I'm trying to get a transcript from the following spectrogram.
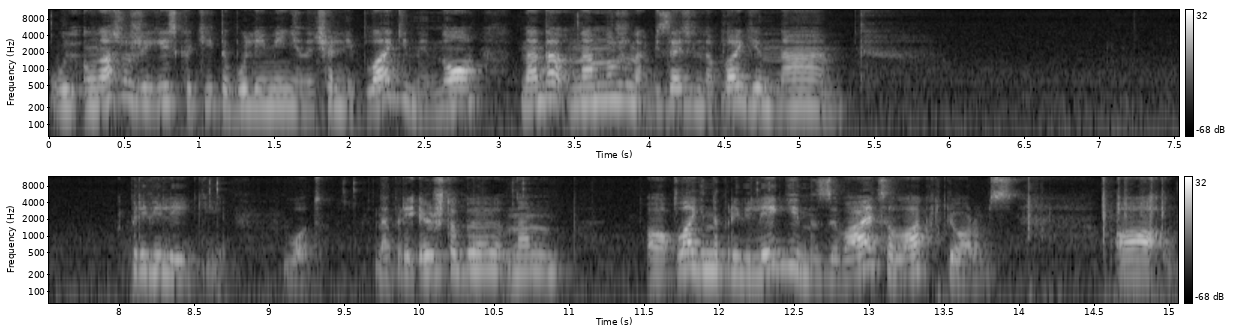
У, у нас уже есть какие-то более-менее начальные плагины, но надо, нам нужен обязательно плагин на привилегии. Вот. На, чтобы нам а, плагин на привилегии называется LagPerms. А,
